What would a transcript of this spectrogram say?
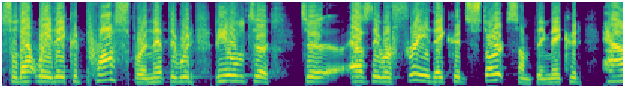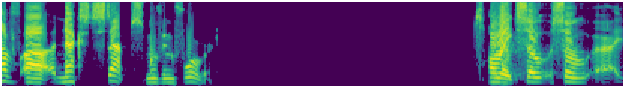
so that way they could prosper and that they would be able to, to as they were free, they could start something. They could have uh, next steps moving forward. All right, so, so uh,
